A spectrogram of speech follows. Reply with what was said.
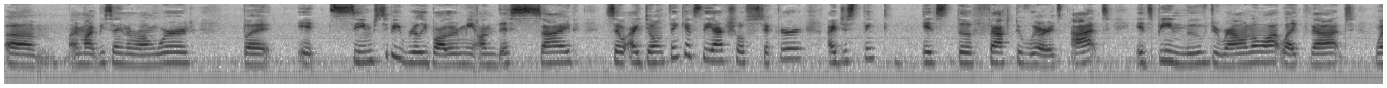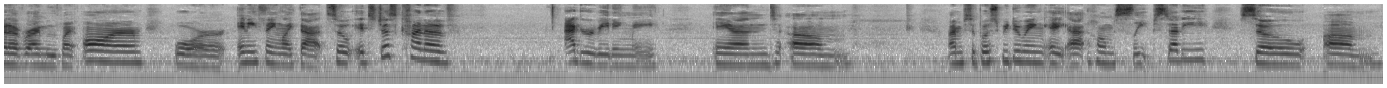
Um, I might be saying the wrong word, but it seems to be really bothering me on this side. So I don't think it's the actual sticker. I just think it's the fact of where it's at. It's being moved around a lot like that whenever I move my arm or anything like that. So it's just kind of aggravating me. And um, I'm supposed to be doing a at-home sleep study. So um,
